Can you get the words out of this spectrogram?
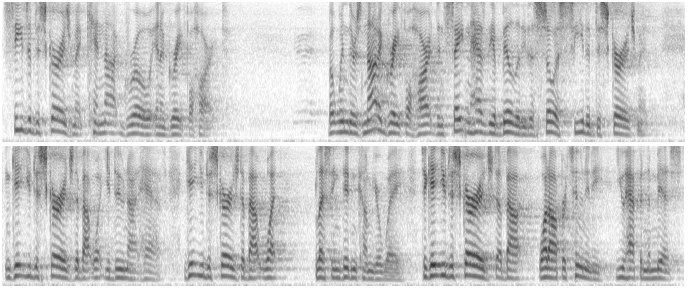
Seeds of discouragement cannot grow in a grateful heart. But when there's not a grateful heart, then Satan has the ability to sow a seed of discouragement and get you discouraged about what you do not have, get you discouraged about what blessing didn't come your way, to get you discouraged about what opportunity you happen to miss.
